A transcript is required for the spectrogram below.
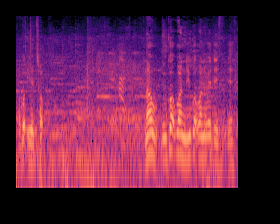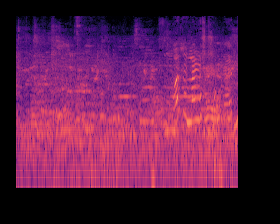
I got you a top. No, we've got one, you got one already, yeah. What's the latest top, Daddy?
